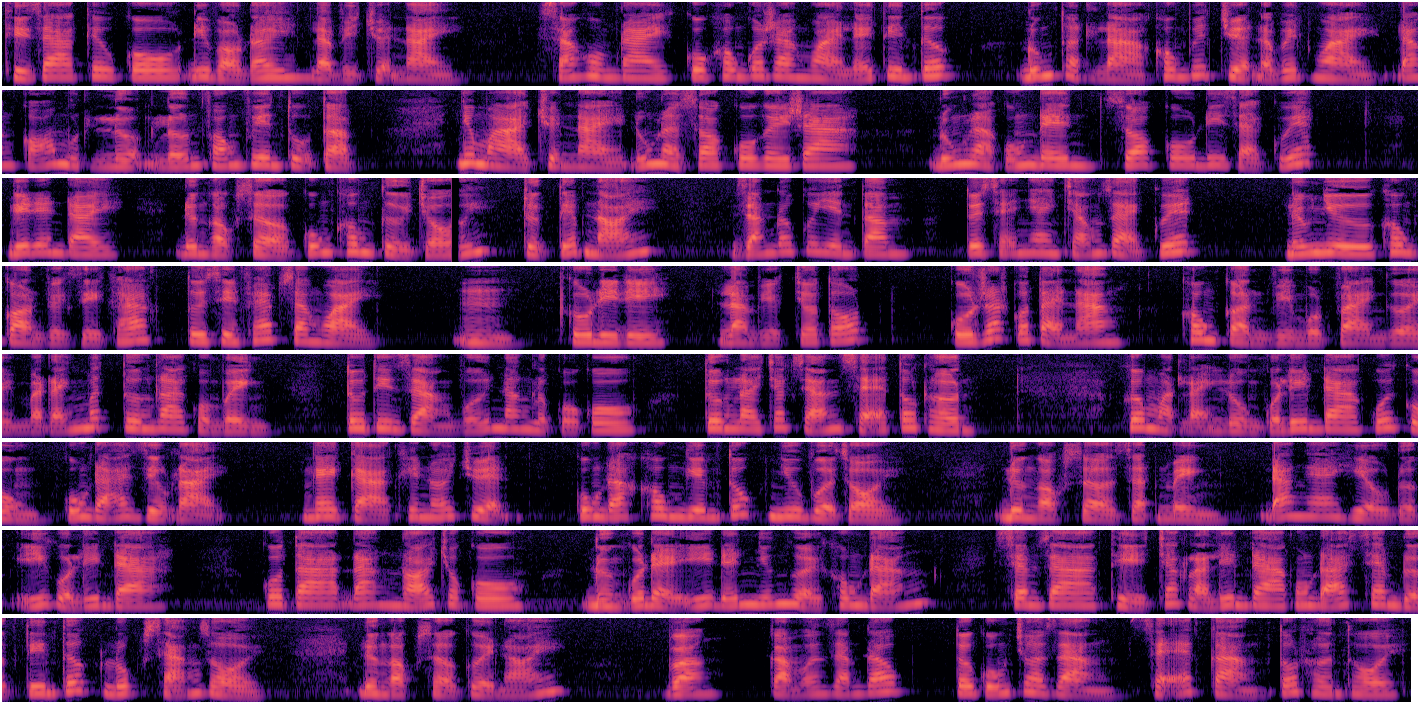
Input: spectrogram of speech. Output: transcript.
Thì ra kêu cô đi vào đây là vì chuyện này. Sáng hôm nay cô không có ra ngoài lấy tin tức. Đúng thật là không biết chuyện ở bên ngoài đang có một lượng lớn phóng viên tụ tập. Nhưng mà chuyện này đúng là do cô gây ra. Đúng là cũng nên do cô đi giải quyết. Nghĩ đến đây, Đường Ngọc Sở cũng không từ chối, trực tiếp nói. Giám đốc cứ yên tâm, tôi sẽ nhanh chóng giải quyết. Nếu như không còn việc gì khác, tôi xin phép ra ngoài. Ừ, cô đi đi, làm việc cho tốt. Cô rất có tài năng, không cần vì một vài người mà đánh mất tương lai của mình. Tôi tin rằng với năng lực của cô, tương lai chắc chắn sẽ tốt hơn. Gương mặt lạnh lùng của Linda cuối cùng cũng đã dịu lại. Ngay cả khi nói chuyện, cũng đã không nghiêm túc như vừa rồi. Đường Ngọc Sở giật mình, đã nghe hiểu được ý của Linda. Cô ta đang nói cho cô, đừng có để ý đến những người không đáng. Xem ra thì chắc là Linda cũng đã xem được tin tức lúc sáng rồi. Đường Ngọc Sở cười nói, Vâng, cảm ơn giám đốc, tôi cũng cho rằng sẽ càng tốt hơn thôi.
